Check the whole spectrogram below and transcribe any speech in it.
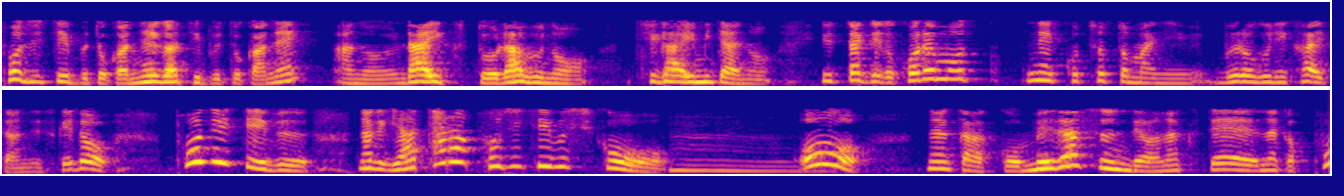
ポジティブとかネガティブとかね、あの、ライクとラブの違いみたいの言ったけど、これもね、ちょっと前にブログに書いたんですけど、ポジティブ、なんかやたらポジティブ思考うん。を、なんかこう目指すんではなくて、なんかポ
